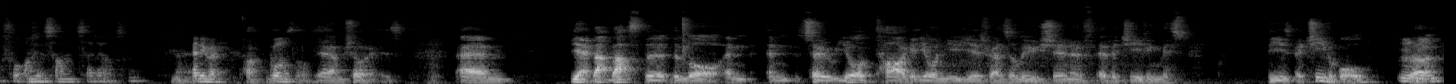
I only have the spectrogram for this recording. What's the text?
I thought? Einstein said it or something. No. Anyway, Go law. Yeah, I'm sure it is. Um, yeah, that that's the, the law, and and so your target, your New Year's resolution of, of achieving this, these achievable but Mhm.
